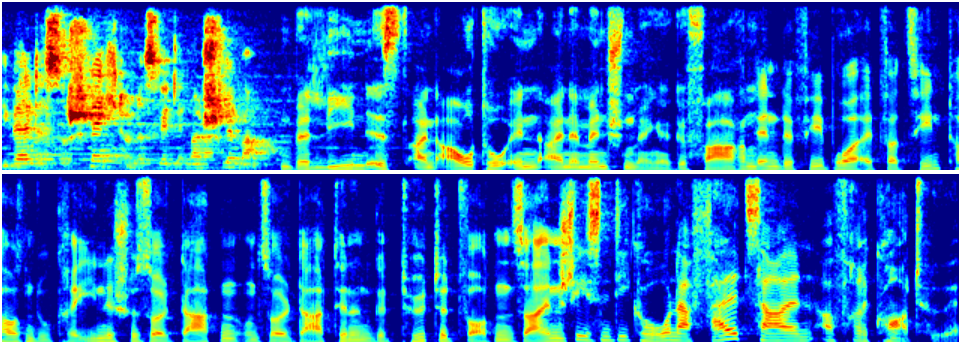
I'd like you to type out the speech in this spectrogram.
die Welt ist so schlecht und es wird immer schlimmer. In Berlin ist ein Auto in eine Menschenmenge gefahren. Ende Februar etwa 10.000 ukrainische Soldaten und Soldatinnen getötet worden seien. Schießen die Corona-Fallzahlen auf Rekordhöhe.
